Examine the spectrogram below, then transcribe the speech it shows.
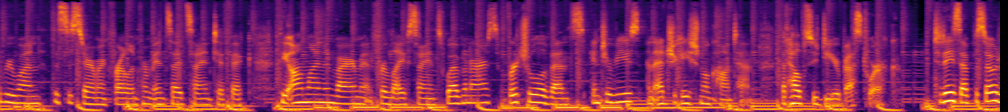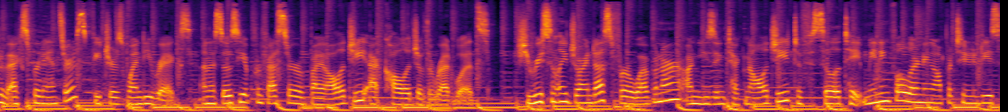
everyone. This is Sarah McFarland from Inside Scientific, the online environment for life science webinars, virtual events, interviews, and educational content that helps you do your best work. Today's episode of Expert Answers features Wendy Riggs, an associate professor of biology at College of the Redwoods. She recently joined us for a webinar on using technology to facilitate meaningful learning opportunities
